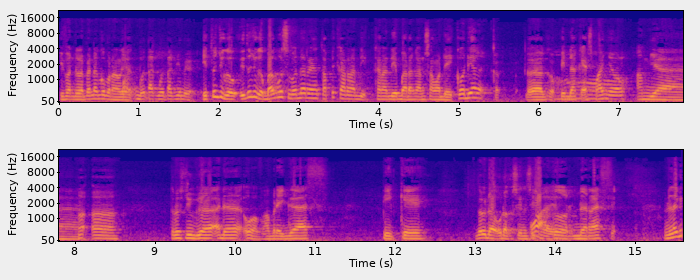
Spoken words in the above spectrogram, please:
Ivan de la Pena gue pernah lihat Botak-botak gitu ya? itu juga itu juga bagus sebenarnya tapi karena di, karena dia barengan sama Deco dia ke, ke- ke- pindah ke Espanyol Ambiar. Heeh. Terus juga ada wah Fabregas, Pique. itu udah udah ke sini sini Wah, ya. the rest. Ada lagi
